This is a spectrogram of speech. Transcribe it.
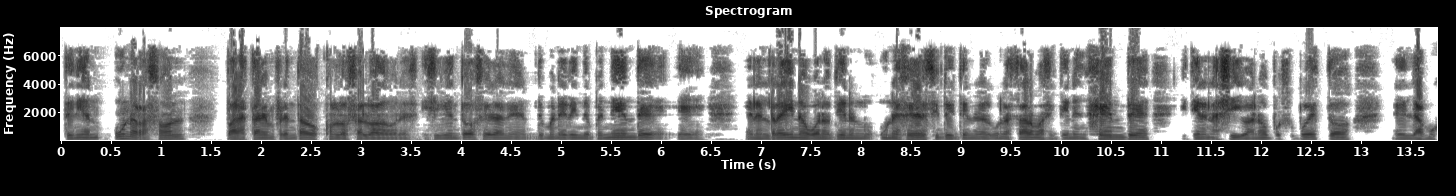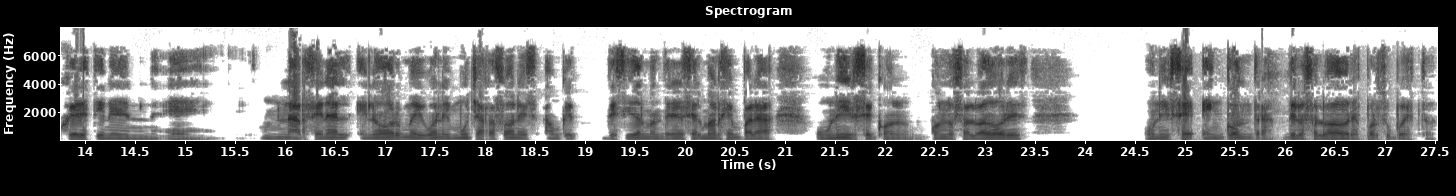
tenían una razón para estar enfrentados con los salvadores. Y si bien todos eran eh, de manera independiente, eh, en el reino, bueno, tienen un ejército y tienen algunas armas y tienen gente y tienen a Shiva, ¿no? Por supuesto. Eh, las mujeres tienen eh, un arsenal enorme y bueno, hay muchas razones, aunque decidan mantenerse al margen para unirse con, con los salvadores, unirse en contra de los salvadores, por supuesto.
